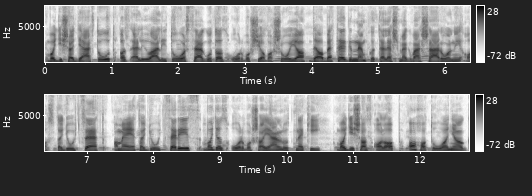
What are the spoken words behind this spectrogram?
vagyis a gyártót, az előállító országot az orvos javasolja, de a beteg nem köteles megvásárolni azt a gyógyszert, amelyet a gyógyszerész vagy az orvos ajánlott neki vagyis az alap a hatóanyag.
